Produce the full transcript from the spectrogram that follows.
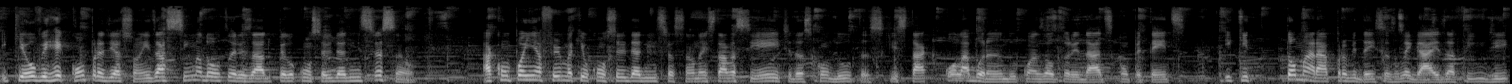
e que houve recompra de ações acima do autorizado pelo Conselho de Administração. A companhia afirma que o Conselho de Administração não estava ciente das condutas, que está colaborando com as autoridades competentes e que tomará providências legais a fim de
